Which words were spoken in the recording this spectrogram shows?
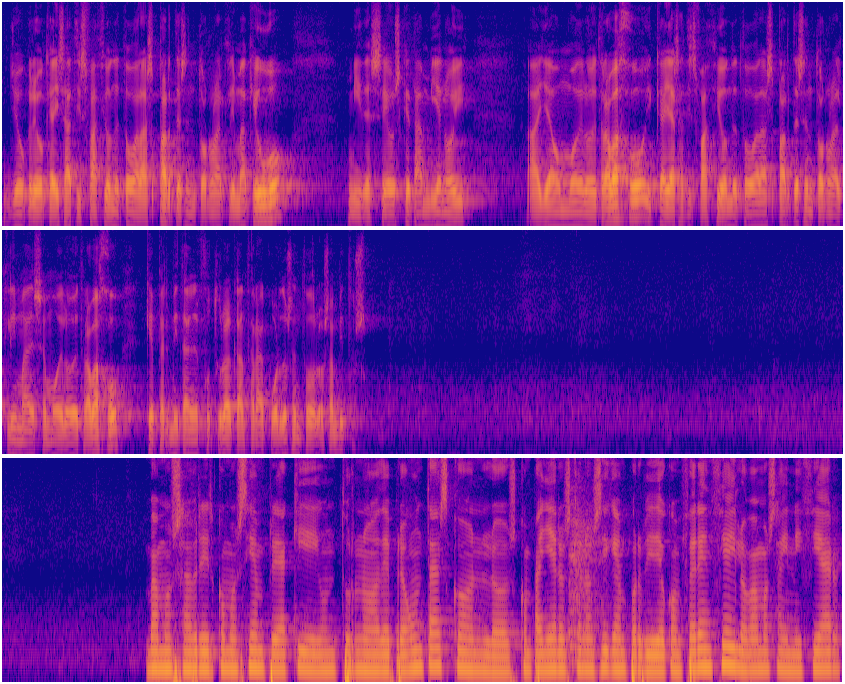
Yo creo que hay satisfacción de todas las partes en torno al clima que hubo. Mi deseo es que también hoy haya un modelo de trabajo y que haya satisfacción de todas las partes en torno al clima de ese modelo de trabajo que permita en el futuro alcanzar acuerdos en todos los ámbitos. Vamos a abrir, como siempre, aquí un turno de preguntas con los compañeros que nos siguen por videoconferencia y lo vamos a iniciar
